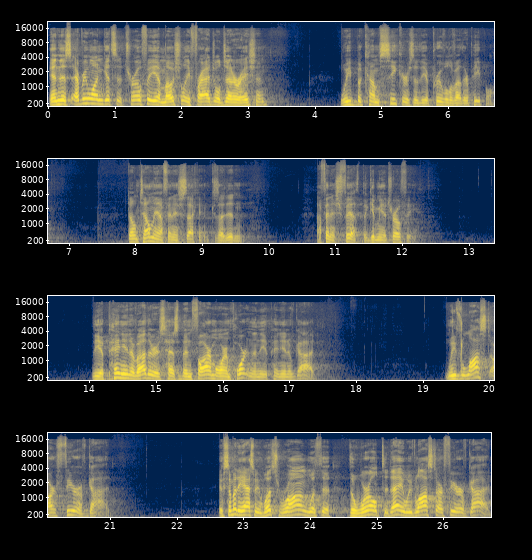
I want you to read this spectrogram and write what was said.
In this everyone gets a trophy, emotionally fragile generation, we've become seekers of the approval of other people. Don't tell me I finished second, because I didn't. I finished fifth, but give me a trophy. The opinion of others has been far more important than the opinion of God. We've lost our fear of God. If somebody asks me, what's wrong with the, the world today? We've lost our fear of God.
